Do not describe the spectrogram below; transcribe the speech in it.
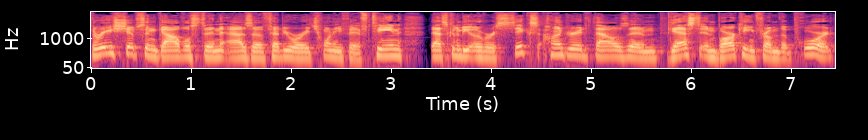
three ships in Galveston as of February 2015. That's going to be over 600,000 guests embarking from the port.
